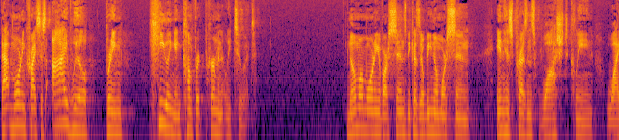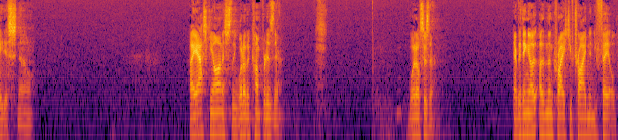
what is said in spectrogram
that mourning Christ says, I will bring healing and comfort permanently to it. No more mourning of our sins because there'll be no more sin. In his presence, washed clean, white as snow. I ask you honestly, what other comfort is there? What else is there? Everything other than Christ you've tried and you failed.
